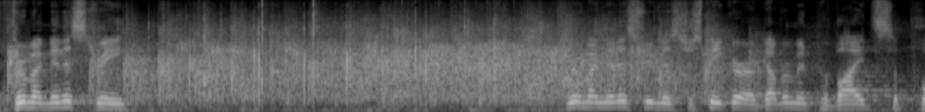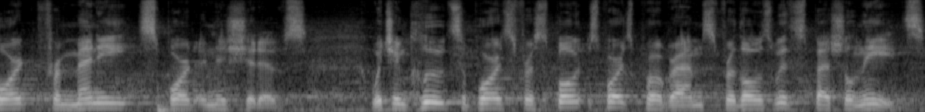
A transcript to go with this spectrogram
Through my ministry, through my ministry, Mr. Speaker, our government provides support for many sport initiatives, which include supports for sports programs for those with special needs.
